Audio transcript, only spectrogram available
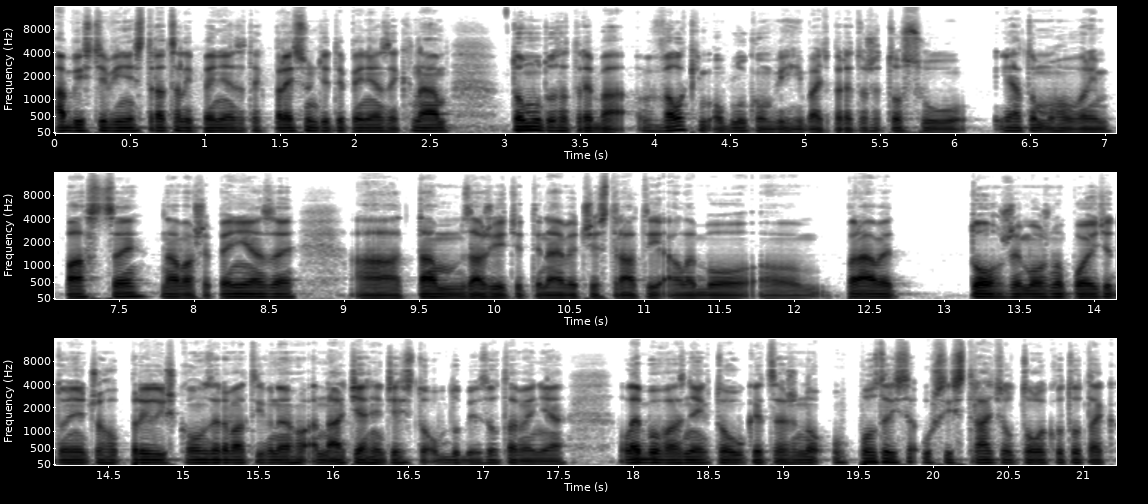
aby ste vy nestracali peniaze, tak presunte tie peniaze k nám. Tomuto sa treba veľkým oblúkom vyhybať, pretože to sú, ja tomu hovorím, pasce na vaše peniaze a tam zažijete tie najväčšie straty, alebo práve to, že možno pojete do niečoho príliš konzervatívneho a natiahnete si to obdobie zotavenia, lebo vás niekto ukeca, že no pozri sa, už si strátil toľko to, tak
